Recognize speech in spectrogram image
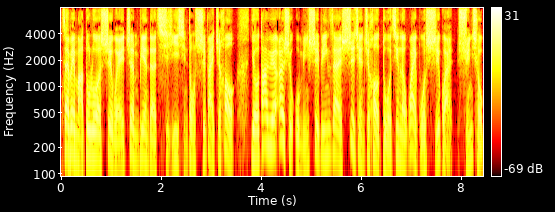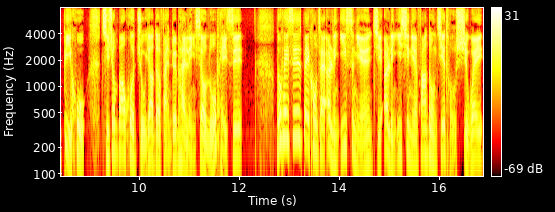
在被马杜洛视为政变的起义行动失败之后，有大约二十五名士兵在事件之后躲进了外国使馆寻求庇护，其中包括主要的反对派领袖罗培兹。罗培斯被控在二零一四年及二零一七年发动街头示威，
